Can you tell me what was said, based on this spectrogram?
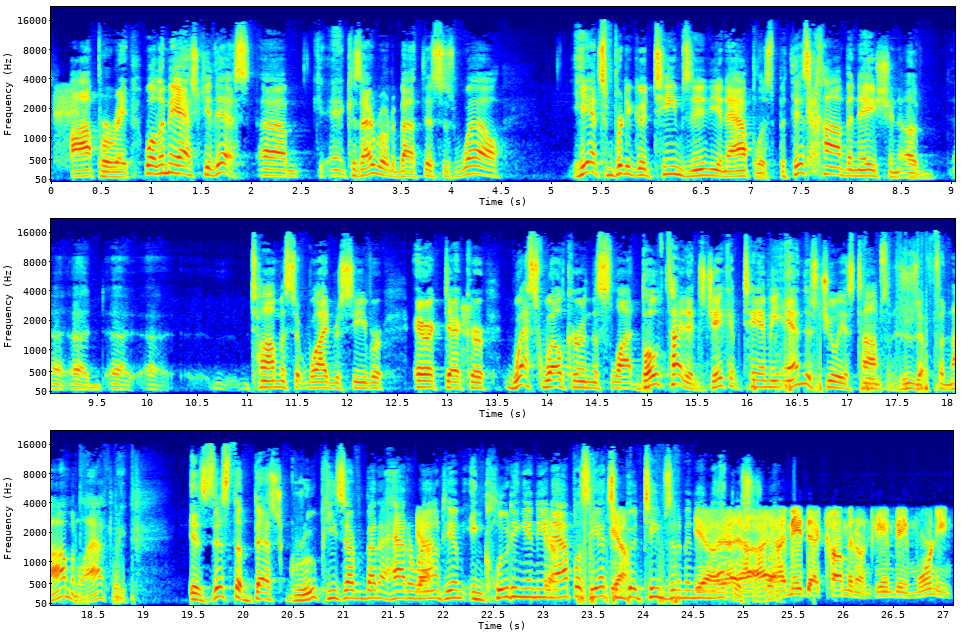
operate. Well, let me ask you this, because um, I wrote about this as well. He had some pretty good teams in Indianapolis, but this yeah. combination of uh, uh, uh, uh, Thomas at wide receiver, Eric Decker, Wes Welker in the slot, both tight ends, Jacob Tamme and this Julius Thompson, who's a phenomenal athlete. Is this the best group he's ever been had around yeah. him, including Indianapolis? Yeah. He had some yeah. good teams in him. In Indianapolis. Yeah, I, well. I, made that comment on game day morning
